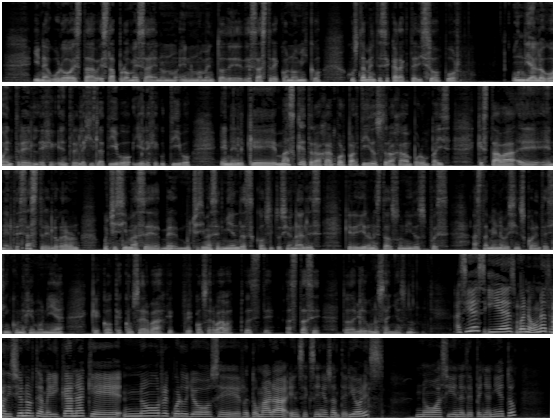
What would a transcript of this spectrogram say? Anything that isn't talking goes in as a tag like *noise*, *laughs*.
inauguró esta, esta promesa en un, en un momento de desastre económico, justamente se caracterizó por un diálogo entre el, entre el legislativo y el ejecutivo, en el que más que trabajar por partidos, trabajaban por un país que estaba eh, en el desastre. Lograron muchísimas, eh, muchísimas enmiendas constitucionales que le dieron a Estados Unidos, pues hasta 1945 una hegemonía que, que conserva, que, que conservaba, pues, este, hasta hace todavía algunos años, ¿no? Así es, y es, bueno, una tradición norteamericana que no recuerdo yo se retomara en sexenios anteriores, no así en el de Peña Nieto,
